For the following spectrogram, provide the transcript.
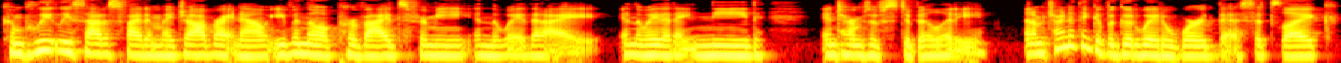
completely satisfied in my job right now, even though it provides for me in the way that I, in the way that I need in terms of stability. And I'm trying to think of a good way to word this. It's like,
